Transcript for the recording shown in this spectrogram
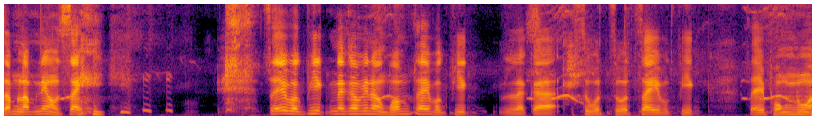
สำหรับแนวใส่ ส่บักพริกนะครับพี่น้องผมใส่บักพริก แล้วก็สูตรสูตรใส่บักพริก ใส่ผงนัว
